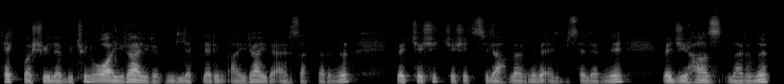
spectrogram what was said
tek başıyla bütün o ayrı ayrı milletlerin ayrı ayrı erzaklarını ve çeşit çeşit silahlarını ve elbiselerini ve cihazlarını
